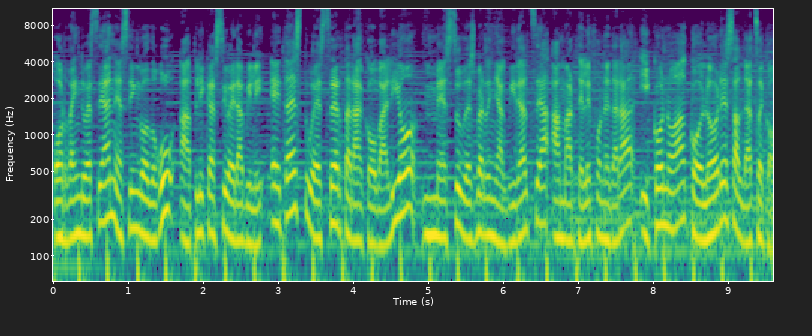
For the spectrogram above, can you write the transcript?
Ordaindu ezean ezingo dugu aplikazio erabili eta ez du ezertarako balio mezu desberdinak bidaltzea amar telefonetara ikonoa kolorez aldatzeko.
